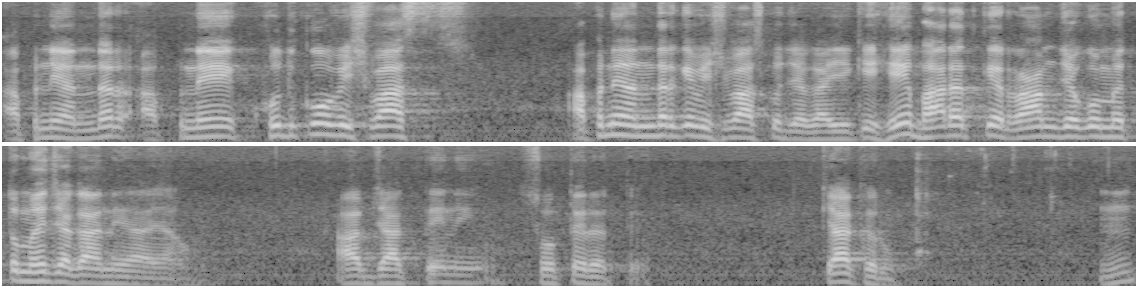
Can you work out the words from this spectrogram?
अपने अंदर अपने खुद को विश्वास अपने अंदर के विश्वास को जगाइए कि हे भारत के राम जगो मैं तुम्हें जगाने आया हूँ। आप जागते ही नहीं हो, सोते रहते हो। क्या करूँ? हम्म?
